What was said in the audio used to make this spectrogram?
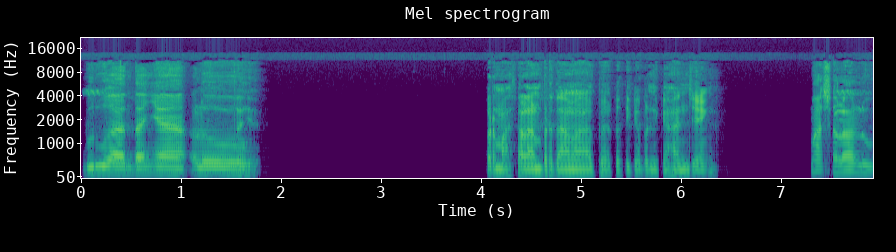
Buruan tanya lu. Tanya. Permasalahan pertama apa ketika pernikahan, Ceng? Masa lalu.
